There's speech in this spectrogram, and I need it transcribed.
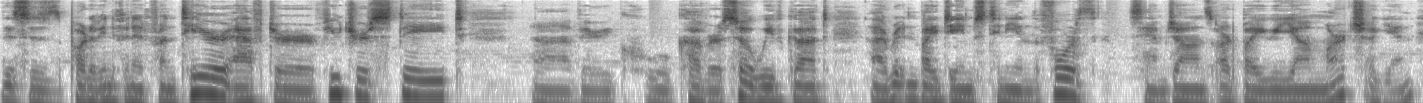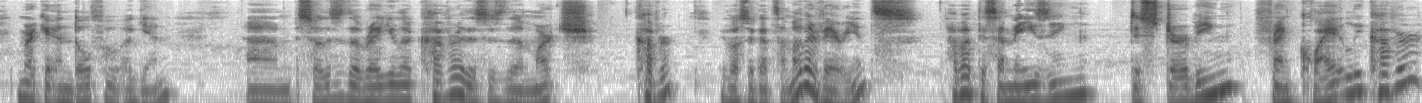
This is part of Infinite Frontier after Future State. Uh, very cool cover. So we've got uh, written by James Tynion IV, Sam Johns, art by Guillem March again, Mirka Andolfo again. Um, so this is the regular cover. This is the March cover. We've also got some other variants. How about this amazing, disturbing Frank Quitely cover?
